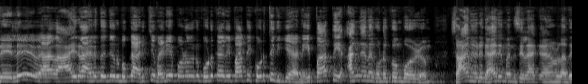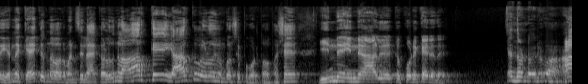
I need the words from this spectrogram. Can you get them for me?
ഡേയിൽ ആയിരം ആയിരത്തഞ്ഞൂറ് ബുക്ക് അടിച്ച് വഴിയെ പോണവന് കൊടുക്കാൻ ഈ പാർട്ടി കൊടുത്തിരിക്കുകയാണ്. ഈ പാർട്ടി അങ്ങനെ കൊടുക്കുമ്പോഴും സ്വാമി ഒരു കാര്യം മനസ്സിലാക്കാനുള്ളത് എന്നെ കേൾക്കുന്നവർ മനസ്സിലാക്കാനുള്ളത്. നിങ്ങൾ ആർക്കേ ആർക്ക് വേണോ മെമ്പർഷിപ്പ് കൊടുത്തോ. പക്ഷേ ഇന്ന ഇന്ന ആളുകൾക്ക് കൊടുക്കരുത്. എന്തുണ്ട് ഒരു ആ,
